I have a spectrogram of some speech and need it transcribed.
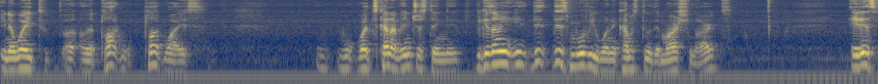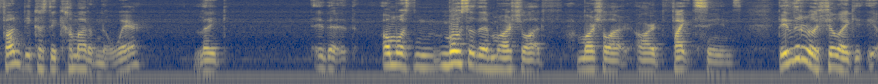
in a way, to, uh, on the plot plot wise, what's kind of interesting because I mean this movie when it comes to the martial arts, it is fun because they come out of nowhere, like the, almost most of the martial art martial art, art fight scenes, they literally feel like it,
